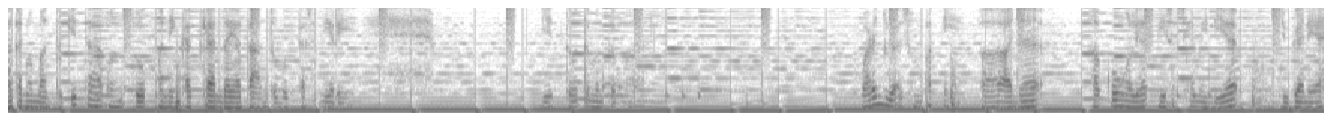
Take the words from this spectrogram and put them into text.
akan membantu kita untuk meningkatkan daya tahan tubuh kita sendiri. Gitu teman-teman. Kemarin juga sempat nih uh, ada aku ngelihat di sosial media juga nih ya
